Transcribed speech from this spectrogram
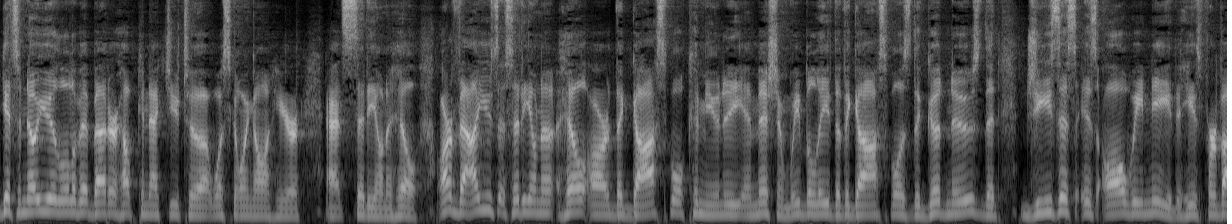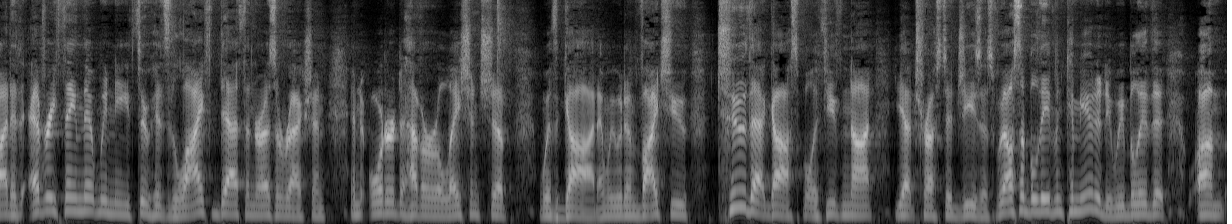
get to know you a little bit better, help connect you to uh, what's going on here at City on a Hill. Our values at City on a Hill are the gospel, community, and mission. We believe that the gospel is the good news that Jesus is all we need, that He's provided everything that we need through His life, death, and resurrection in order to have a relationship with God. And we would invite you to that gospel if you've not yet trusted Jesus. We also believe in community. We believe that um,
